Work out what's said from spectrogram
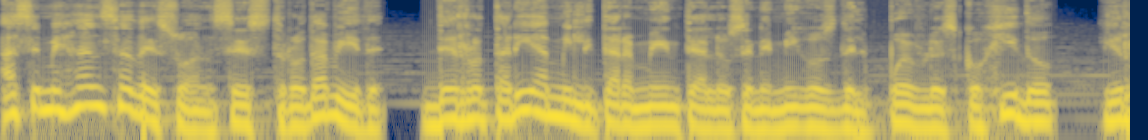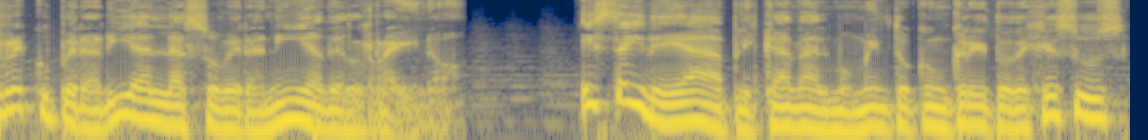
A semejanza de su ancestro David, derrotaría militarmente a los enemigos del pueblo escogido y recuperaría la soberanía del reino. Esta idea aplicada al momento concreto de Jesús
